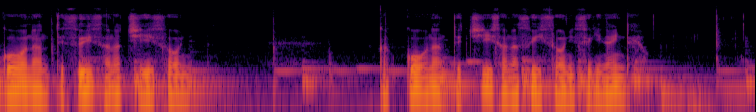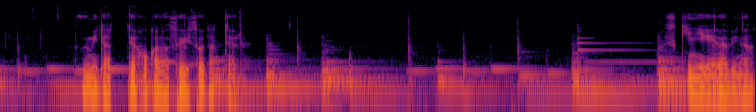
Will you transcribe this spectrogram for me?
校なんて小さな小さに学校なんて小さな水槽に過ぎないんだよ海だって他の水槽だってあるに選びな。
